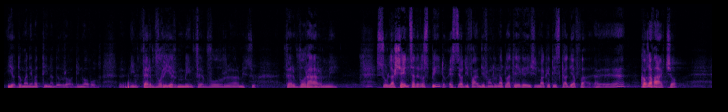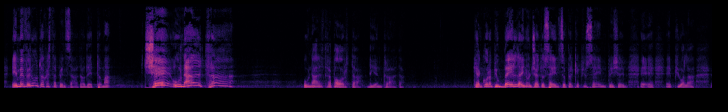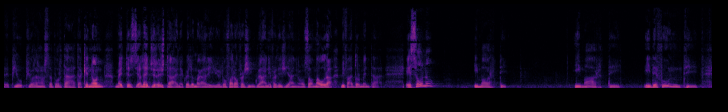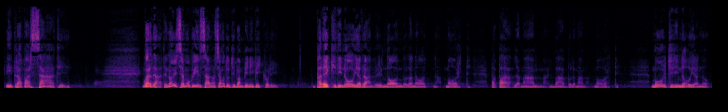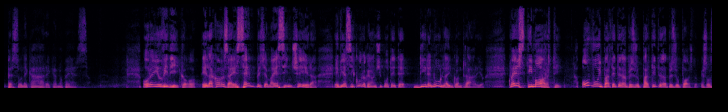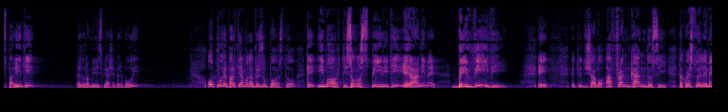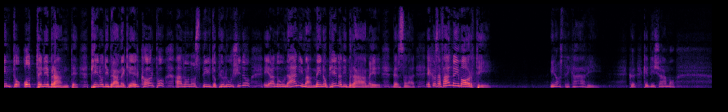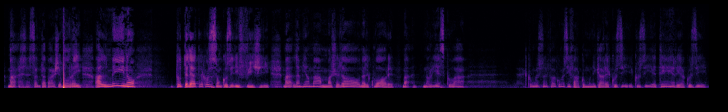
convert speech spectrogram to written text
io domani mattina dovrò di nuovo eh, infervorirmi, infervorarmi, su, fervorarmi sulla scienza dello spirito e se ho di, fronte a una platea che dice ma che ti scadi a fare, eh? cosa faccio? E mi è venuta questa pensata, ho detto ma c'è un'altra, un'altra porta di entrata che è ancora più bella in un certo senso, perché è più semplice, è, è, più, alla, è più, più, alla, nostra portata, che non mettersi a leggere Stein, quello magari lo farò fra cinque anni, fra dieci anni, non lo so, ma ora mi fa addormentare. E sono i morti, i morti, i defunti, i trapassati. Guardate, noi siamo qui in sala, non siamo tutti bambini piccoli, parecchi di noi avranno il nonno, la nonna, morti papà, la mamma, il babbo, la mamma, morti. Molti di noi hanno persone care che hanno perso. Ora io vi dico, e la cosa è semplice ma è sincera, e vi assicuro che non ci potete dire nulla in contrario. Questi morti, o voi partite dal, presupp- partite dal presupposto che sono spariti, e allora mi dispiace per voi, oppure partiamo dal presupposto che i morti sono spiriti e anime ben vivi. E diciamo, affrancandosi da questo elemento ottenebrante, pieno di brame che è il corpo, hanno uno spirito più lucido e hanno un'anima meno piena di brame personali. E cosa fanno i morti? I nostri cari, che, che diciamo, ma santa pace, vorrei almeno... Tutte le altre cose sono così difficili, ma la mia mamma ce l'ho nel cuore, ma non riesco a come si fa, come si fa a comunicare? È così, è così eterea, così.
